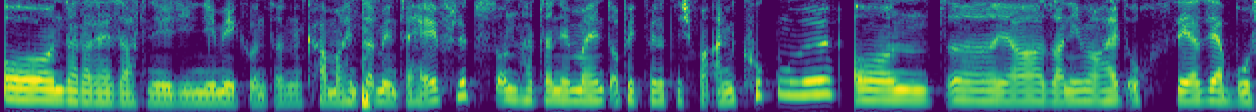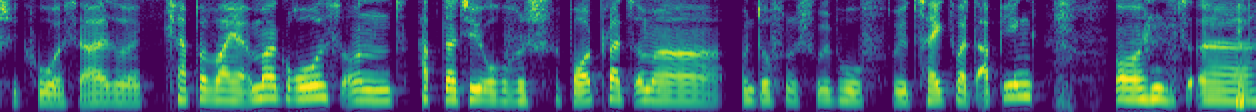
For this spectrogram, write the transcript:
Und dann hat er gesagt, nee, die nehme ich. Und dann kam er hinter mir hinterher geflitzt und hat dann gemeint, ob ich mir das nicht mal angucken will. Und äh, ja, Sani war halt auch sehr, sehr burschikos. Ja. Also Klappe war ja immer groß und hab natürlich auch auf dem Sportplatz immer und auf dem Schulhof gezeigt, was abging. Und äh,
